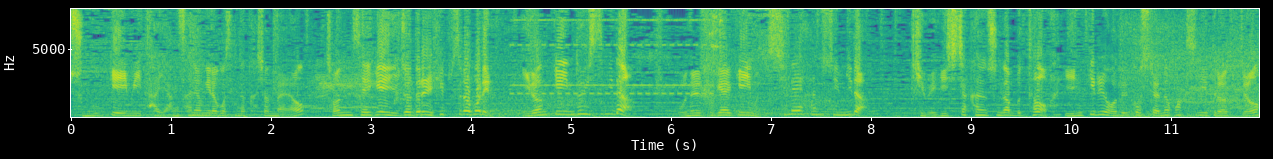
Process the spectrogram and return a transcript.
중국 게임이 다 양산형이라고 생각하셨나요? 전 세계 유저들을 휩쓸어버린 이런 게임도 있습니다. 오늘 소개할 게임은 신의 한 수입니다. 기획이 시작하는 순간부터 인기를 얻을 것이라는 확신이 들었죠.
